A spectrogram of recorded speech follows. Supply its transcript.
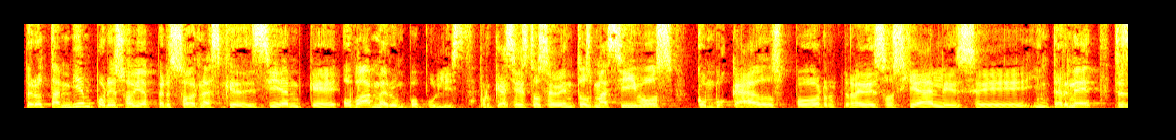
pero también por eso había personas que decían que Obama era un populista, porque hacía estos eventos masivos convocados por redes sociales, eh, internet. Entonces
